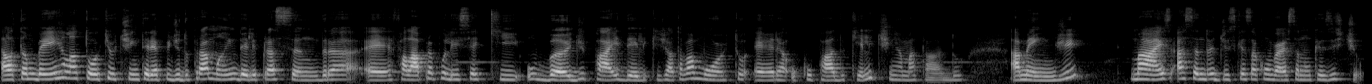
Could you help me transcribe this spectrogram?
Ela também relatou que o Tim teria pedido para a mãe dele, para Sandra, é, falar para a polícia que o Bud, pai dele, que já estava morto, era o culpado que ele tinha matado a Mandy, mas a Sandra diz que essa conversa nunca existiu.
